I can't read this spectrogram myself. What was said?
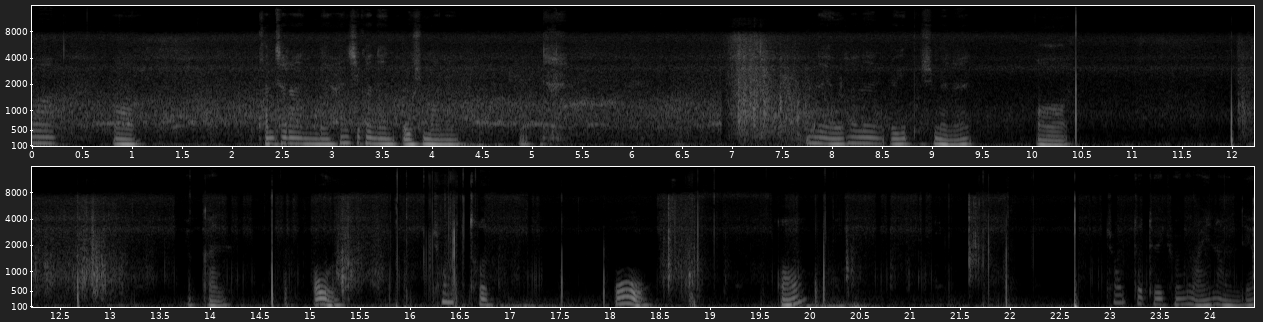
와, 어, 관찰하는데 1시간은 50만원. 네, 우선은 여기 보시면은, 어, 약간, 오, 처음부터, 오, 어? 처음부터 되게 좋은 게 많이 나오는데요?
